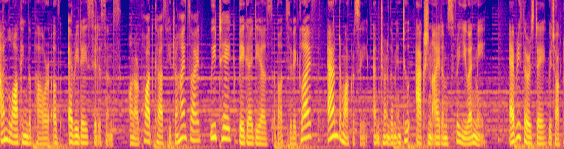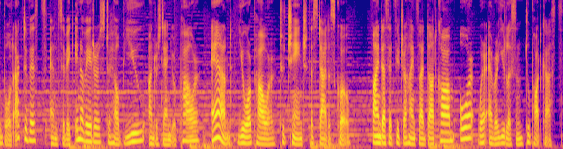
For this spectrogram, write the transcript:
unlocking the power of everyday citizens. On our podcast, Future Hindsight, we take big ideas about civic life and democracy and turn them into action items for you and me. Every Thursday, we talk to bold activists and civic innovators to help you understand your power and your power to change the status quo. Find us at futurehindsight.com or wherever you listen to podcasts.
